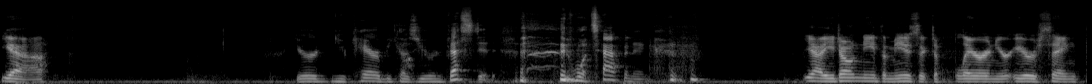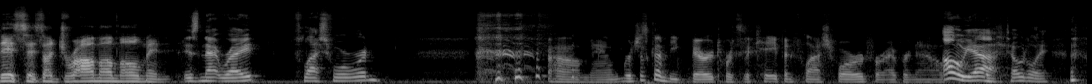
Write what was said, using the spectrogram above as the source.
Yeah. You're you care because you're invested in what's happening. Yeah, you don't need the music to blare in your ears saying, This is a drama moment. Isn't that right? Flash forward. oh man, we're just gonna be buried towards the cape and flash forward forever now. Oh yeah, totally.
